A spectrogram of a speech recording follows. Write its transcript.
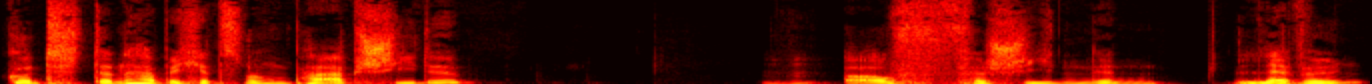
Gut, dann habe ich jetzt noch ein paar Abschiede mhm. auf verschiedenen Leveln.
